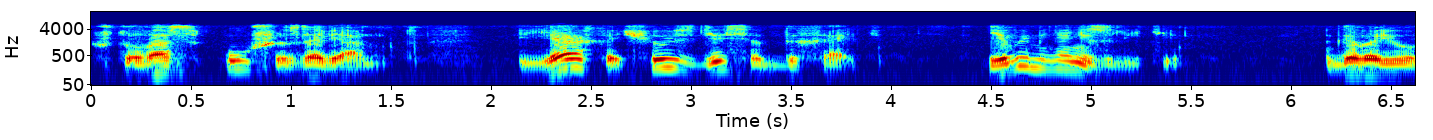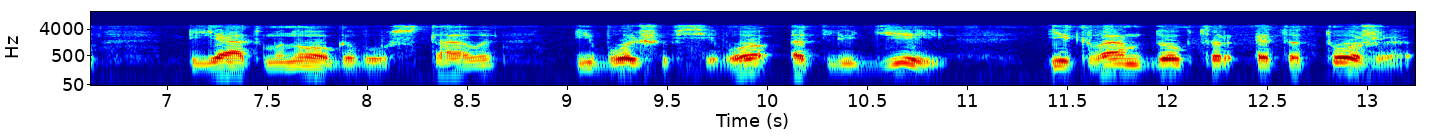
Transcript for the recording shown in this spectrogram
что вас уши завянут, я хочу здесь отдыхать, и вы меня не злите. Говорю, я от многого устала, и больше всего от людей, и к вам, доктор, это тоже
